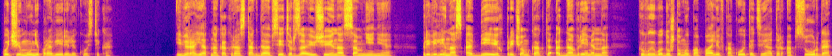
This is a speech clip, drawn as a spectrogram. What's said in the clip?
Почему не проверили Костика. И, вероятно, как раз тогда все терзающие нас сомнения привели нас обеих, причем как-то одновременно, к выводу, что мы попали в какой-то театр абсурда,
